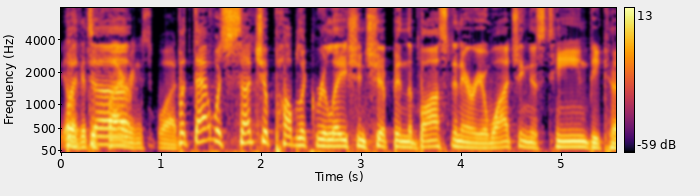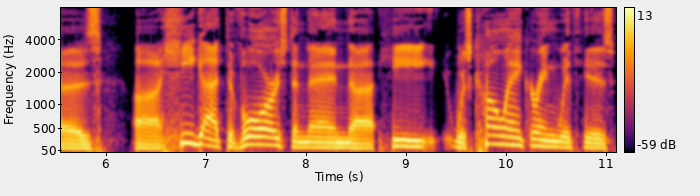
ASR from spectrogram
feel like it's a uh, firing squad. But that was such a public relationship in the Boston area watching this team because uh, he got divorced and then uh, he was co anchoring with his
